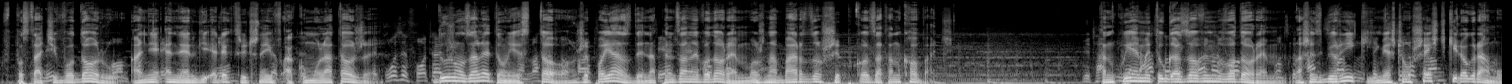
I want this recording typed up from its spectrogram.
w postaci wodoru, a nie energii elektrycznej w akumulatorze. Dużą zaletą jest to, że pojazdy napędzane wodorem można bardzo szybko zatankować. Tankujemy tu gazowym wodorem. Nasze zbiorniki mieszczą 6 kg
